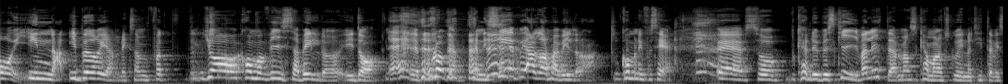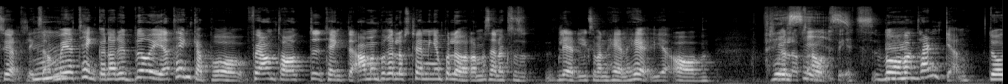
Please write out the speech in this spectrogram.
Oj. innan, i början liksom. För att jag kommer visa bilder idag eh, på bloggen. Kan ni se alla de här bilderna? Då kommer ni få se. Eh, så kan du beskriva lite men så kan man också gå in och titta visuellt liksom. Mm. Men jag tänker när du börjar tänka på, för jag antar att du tänkte, ah, men bröllopsklänningen på lördag men sen också så blev det liksom en hel helg av bröllopsoutfits. Vad var tanken? Du har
